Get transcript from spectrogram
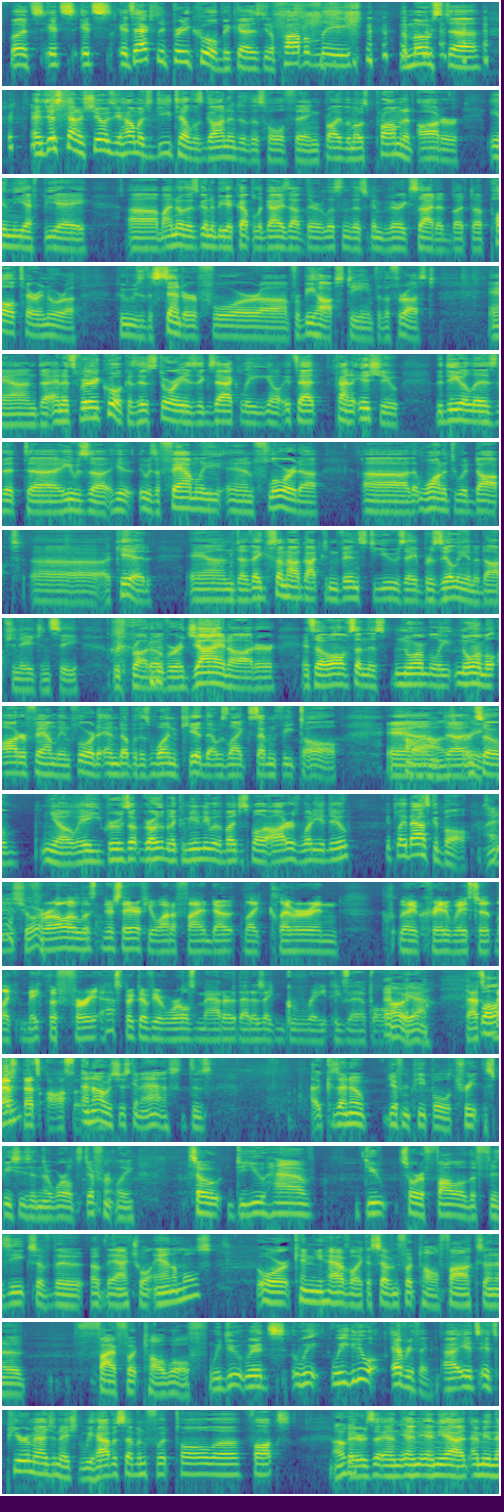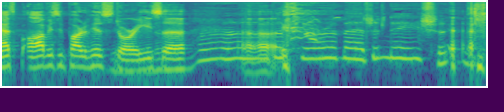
Well, it's it's it's it's actually pretty cool because you know probably the most uh, and just kind of shows you how much detail has gone into this whole thing. Probably the most prominent otter in the FBA. Um, I know there's going to be a couple of guys out there listening to this going to be very excited, but uh, Paul Terranura, who's the center for uh, for B team for the Thrust, and uh, and it's very cool because his story is exactly you know it's that kind of issue. The deal is that uh, he was a he, it was a family in Florida uh, that wanted to adopt uh, a kid, and uh, they somehow got convinced to use a Brazilian adoption agency, which brought over a giant otter. And so all of a sudden, this normally normal otter family in Florida ended up with this one kid that was like seven feet tall, and, wow, uh, and so you know he grows up grows up in a community with a bunch of smaller otters. What do you do? You play basketball. Yeah, sure. For all our listeners there, if you want to find out like clever and cl- like, creative ways to like make the furry aspect of your worlds matter, that is a great example. oh yeah, That's Well, that's and- that's awesome. And I was just going to ask, does because I know different people will treat the species in their worlds differently. So, do you have do you sort of follow the physiques of the of the actual animals, or can you have like a seven foot tall fox and a five foot tall wolf? We do. It's we we do everything. Uh, it's it's pure imagination. We have a seven foot tall uh, fox. Okay. There's a, and, and and yeah. I mean that's obviously part of his story. He's uh, your imagination.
